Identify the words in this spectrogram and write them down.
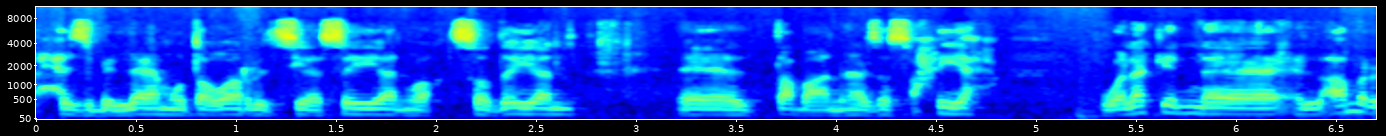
حزب الله متورط سياسيا واقتصاديا طبعا هذا صحيح ولكن الأمر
